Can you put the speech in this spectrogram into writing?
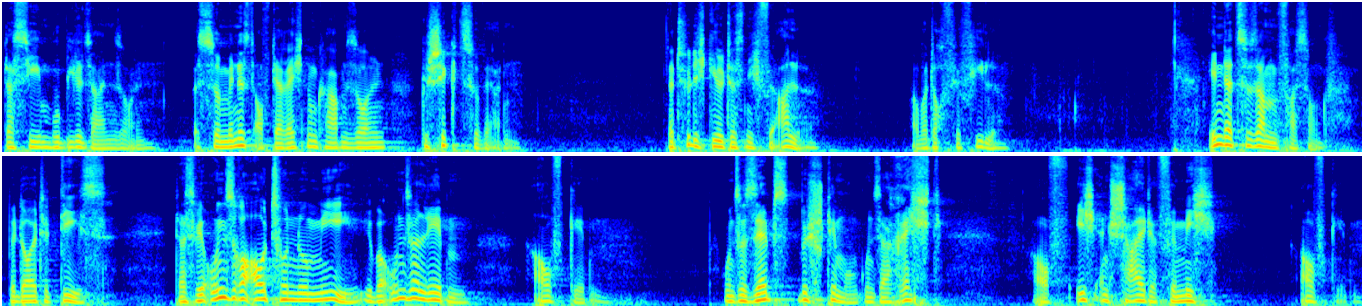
dass sie mobil sein sollen es zumindest auf der Rechnung haben sollen, geschickt zu werden. Natürlich gilt das nicht für alle, aber doch für viele. In der Zusammenfassung bedeutet dies, dass wir unsere Autonomie über unser Leben aufgeben, unsere Selbstbestimmung, unser Recht auf Ich entscheide für mich aufgeben.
